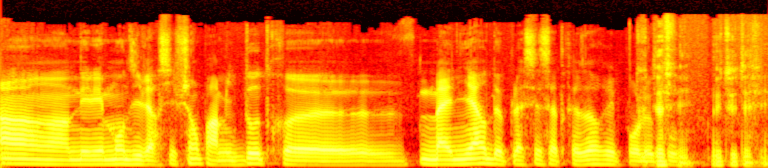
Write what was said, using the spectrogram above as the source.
un, élément diversifiant parmi d'autres euh, manières de placer sa trésorerie pour tout le à coup. Fait. Oui, tout à fait.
